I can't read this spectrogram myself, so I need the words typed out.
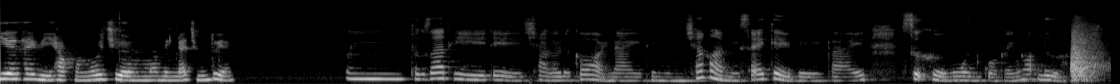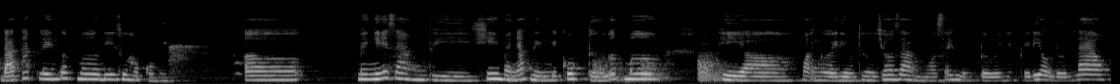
year thay vì học ở ngôi trường mà mình đã trúng tuyển? Ừm, thực ra thì để trả lời được câu hỏi này thì mình chắc là mình sẽ kể về cái sự khởi nguồn của cái ngọn lửa đã thắp lên ước mơ đi du học của mình. Ờ, mình nghĩ rằng thì khi mà nhắc đến cái cụm từ ước mơ thì uh, mọi người đều thường cho rằng nó sẽ hướng tới những cái điều lớn lao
